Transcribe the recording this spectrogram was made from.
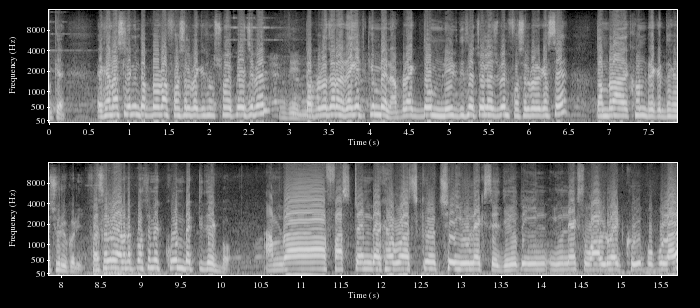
okay এখানে আসলে কিন্তু আপনারা ফসল ভাইকে সবসময় পেয়ে যাবেন। তো আপনারা যারা র্যাকেট কিনবেন আপনারা একদম নির্দ্বিধায় চলে আসবেন ফসল ভাইয়ের কাছে। তো আমরা এখন র্যাকেট দেখা শুরু করি। ফসল ভাই আমরা প্রথমে কোন ব্যাটটি দেখব? আমরা ফার্স্ট টাইম দেখাবো আজকে হচ্ছে ইউনেক্সে যেহেতু ইউনেক্স ওয়ার্ল্ড ওয়াইড খুবই পপুলার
